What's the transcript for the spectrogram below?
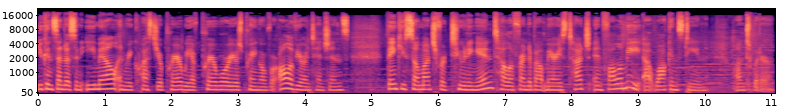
You can send us an email and request your prayer. We have prayer warriors praying over all of your intentions. Thank you so much for tuning in. Tell a friend about Mary's Touch and follow me at Walkenstein on Twitter.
